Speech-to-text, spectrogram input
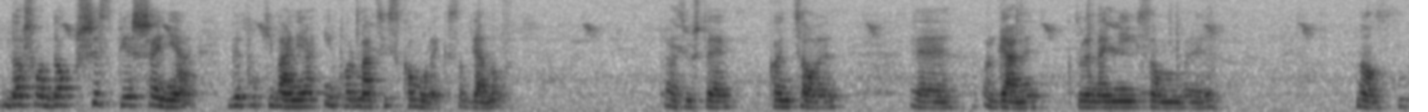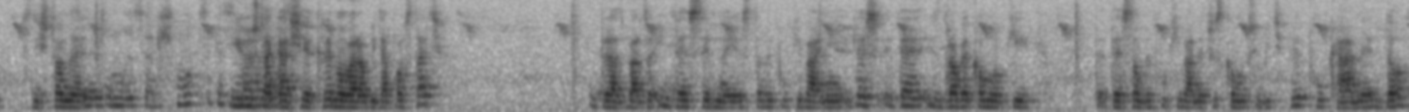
doszło do przyspieszenia wypłukiwania informacji z komórek, z organów. Teraz już te końcowe e, organy, które najmniej są e, no, zniszczone i już taka się kremowa robi ta postać. I teraz bardzo intensywne jest to wypłukiwanie. I też te zdrowe komórki te, te są wypłukiwane. Wszystko musi być wypłukane do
